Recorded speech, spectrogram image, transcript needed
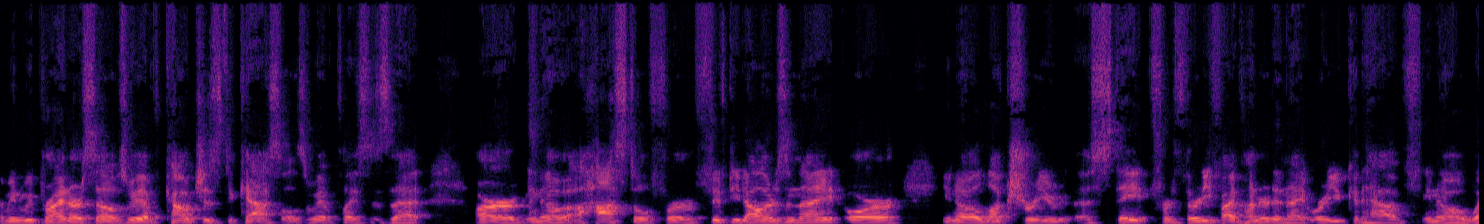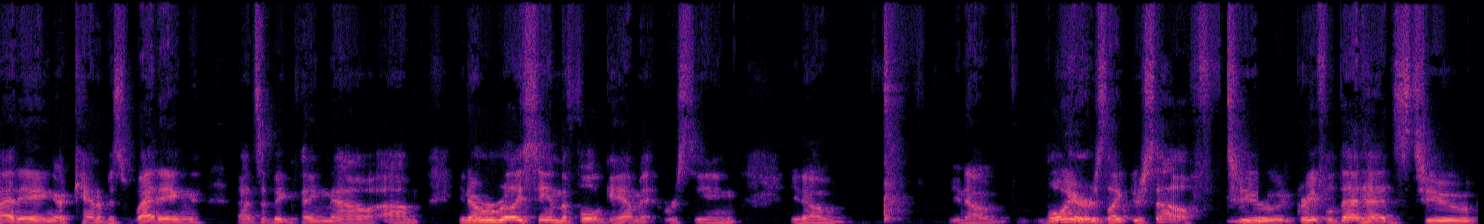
I mean, we pride ourselves. We have couches to castles. We have places that are you know a hostel for fifty dollars a night, or you know a luxury estate for thirty five hundred a night, where you could have you know a wedding, a cannabis wedding. That's a big thing now. Um, you know, we're really seeing the full gamut. We're seeing you know you know lawyers like yourself to grateful deadheads to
